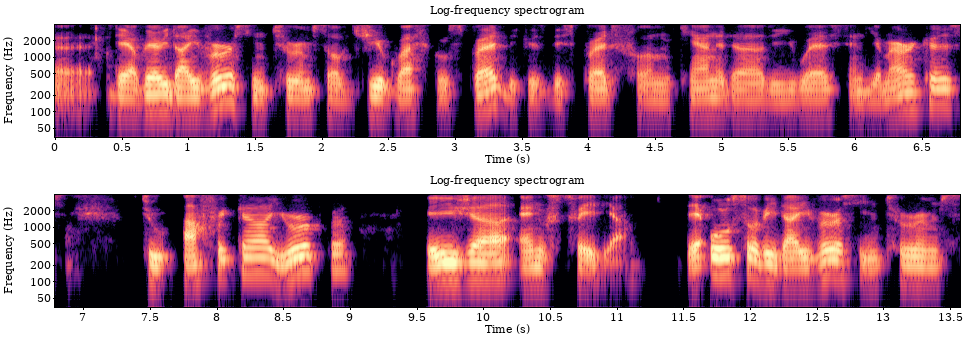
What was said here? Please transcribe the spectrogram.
Uh, they are very diverse in terms of geographical spread because they spread from Canada, the US, and the Americas to Africa, Europe, Asia, and Australia. They're also very diverse in terms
